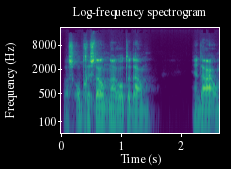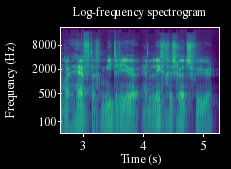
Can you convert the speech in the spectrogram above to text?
was opgestoomd naar Rotterdam en daar onder heftig mitrailleur en lichtgeschutsvuur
